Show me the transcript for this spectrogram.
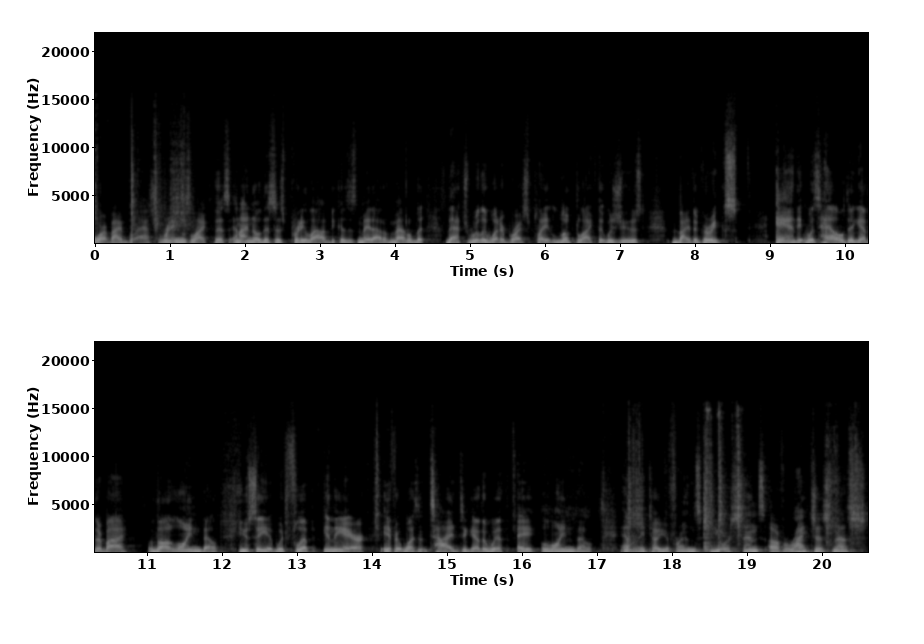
or by brass rings like this. And I know this is pretty loud because it's made out of metal, but that's really what a breastplate looked like that was used by the Greeks. And it was held together by the loin belt. You see, it would flip in the air if it wasn't tied together with a loin belt. And let me tell you, friends, your sense of righteousness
